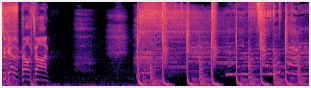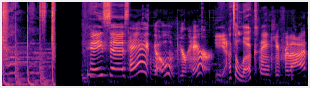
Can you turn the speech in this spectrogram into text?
it together, Peloton. Hey, sis. Hey, oh, your hair. Yeah. That's a look. Thank you for that.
